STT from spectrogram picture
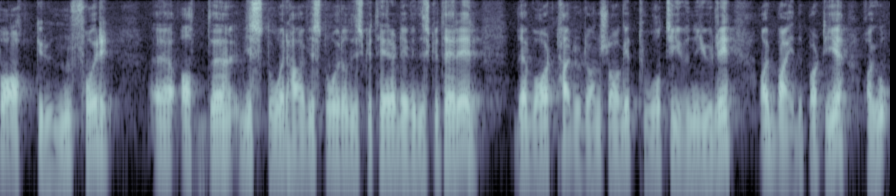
bakgrunnen for uh, at uh, vi står her vi står og diskuterer det vi diskuterer det var terroranslaget 22.07. Arbeiderpartiet har jo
